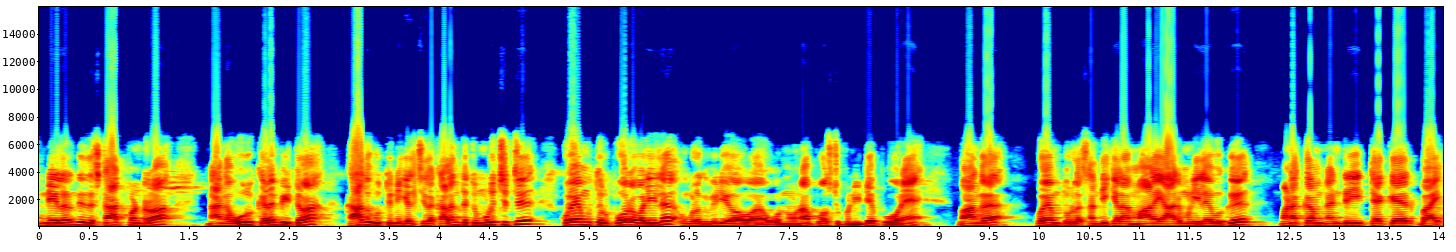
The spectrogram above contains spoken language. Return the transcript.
இன்னையிலேருந்து இது ஸ்டார்ட் பண்ணுறோம் நாங்கள் ஊருக்கு கிளம்பிட்டோம். காது குத்து நிகழ்ச்சியில் கலந்துட்டு முடிச்சுட்டு கோயம்புத்தூர் போகிற வழியில் உங்களுக்கு வீடியோ ஒன்று ஒன்றா போஸ்ட் பண்ணிகிட்டே போகிறேன் வாங்க கோயம்புத்தூரில் சந்திக்கலாம். மாலை ஆறு மணி அளவுக்கு. வணக்கம் நன்றி டேக் கேர் பாய்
